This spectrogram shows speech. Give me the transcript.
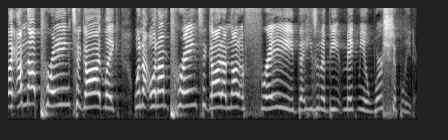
Like I'm not praying to God. Like when I, when I'm praying to God, I'm not afraid that He's gonna be make me a worship leader.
